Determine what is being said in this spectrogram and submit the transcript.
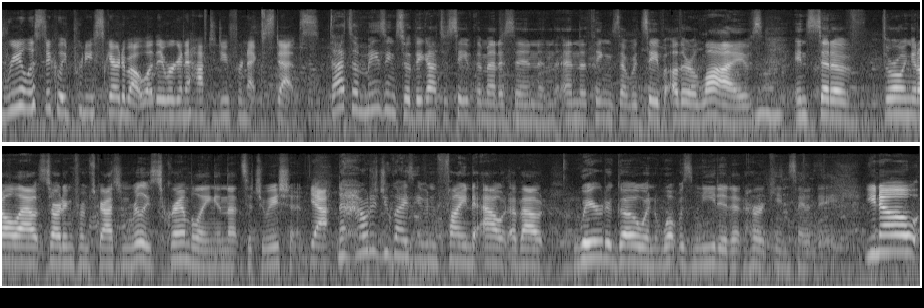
realistically pretty scared about what they were going to have to do for next steps. That's amazing. So they got to save the medicine and, and the things that would save other lives Mm-hmm. instead of throwing it all out, starting from scratch, and really scrambling in that situation. Yeah. Now, how did you guys even find out about where to go and what was needed at Hurricane Sandy? You know,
